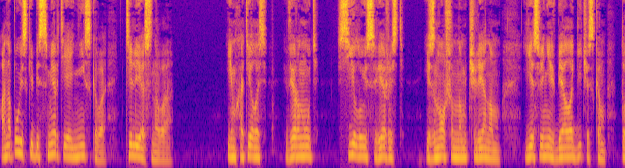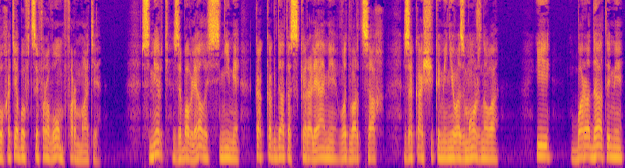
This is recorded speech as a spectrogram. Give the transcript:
а на поиски бессмертия низкого, телесного. Им хотелось вернуть силу и свежесть изношенным членам, если не в биологическом, то хотя бы в цифровом формате. Смерть забавлялась с ними, как когда-то с королями во дворцах, заказчиками невозможного и бородатыми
